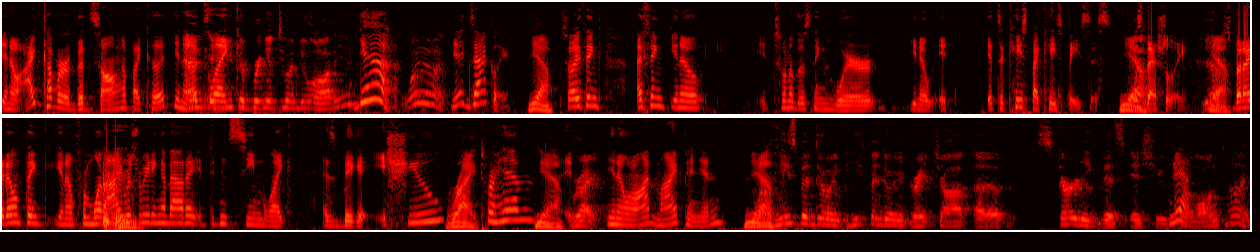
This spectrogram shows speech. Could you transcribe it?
You know, I'd cover a good song if I could. You know, And it's if like. you could bring it to a new audience, Yeah. why not? Yeah, exactly. yeah. So I think I think you know, it's one of those things where you know it. It's a case by case basis, Yeah. especially. Yeah. But I don't think you know. From what I was reading about it, it didn't seem like as big an issue Right. for him. Yeah. It- Right. You know, in my opinion. Yeah. Well, he's been doing he's been doing a great job of skirting this issue Yeah. for a long time.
